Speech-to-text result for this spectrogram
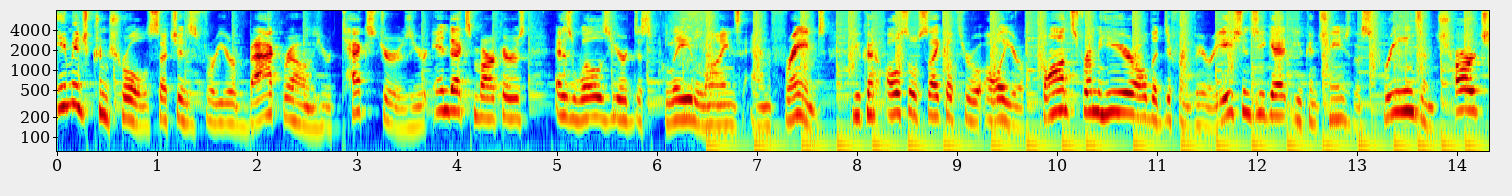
image controls such as for your backgrounds, your textures, your index markers, as well as your display lines and frames. You can also cycle through all your fonts from here, all the different variations you get. You can change the screens and charts.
